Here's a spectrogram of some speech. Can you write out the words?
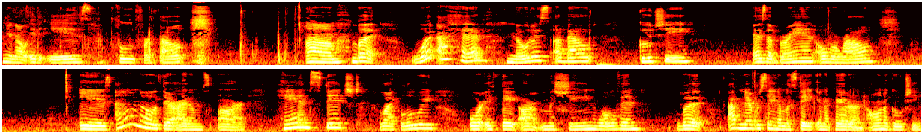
you know, it is food for thought. Um, but what I have noticed about Gucci as a brand overall is I don't know if their items are hand stitched like Louis or if they are machine woven, but I've never seen a mistake in a pattern on a Gucci.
